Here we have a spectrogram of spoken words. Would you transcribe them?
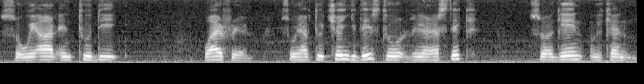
So we are in 2D wireframe. So we have to change this to realistic. So again we can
